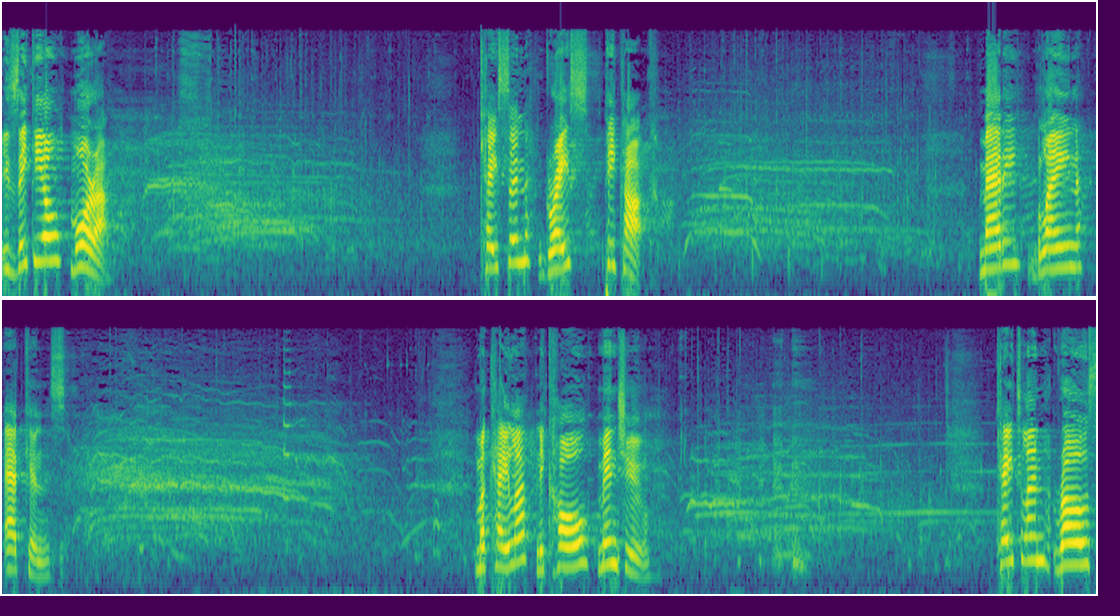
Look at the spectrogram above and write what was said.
Ezekiel Mora. Kason Grace Peacock. Maddie Blaine Atkins. Michaela Nicole Minshew. Caitlin Rose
